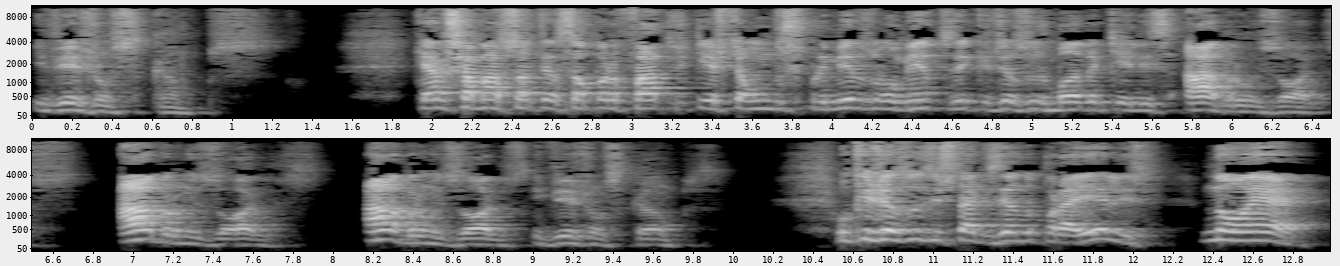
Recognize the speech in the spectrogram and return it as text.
e vejam os campos. Quero chamar sua atenção para o fato de que este é um dos primeiros momentos em que Jesus manda que eles abram os olhos. Abram os olhos, abram os olhos e vejam os campos. O que Jesus está dizendo para eles não é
